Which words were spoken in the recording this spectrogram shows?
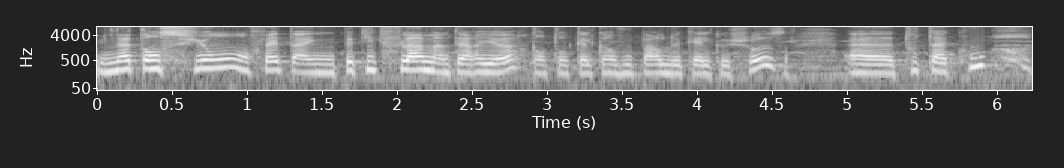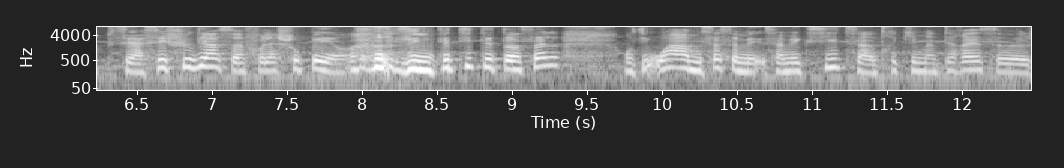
une attention en fait à une petite flamme intérieure quand quelqu'un vous parle de quelque chose. Euh, tout à coup, c'est assez fugace, il hein, faut la choper. Hein. c'est une petite étincelle. On se dit waouh, mais ça, ça m'excite, c'est un truc qui m'intéresse. Euh,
